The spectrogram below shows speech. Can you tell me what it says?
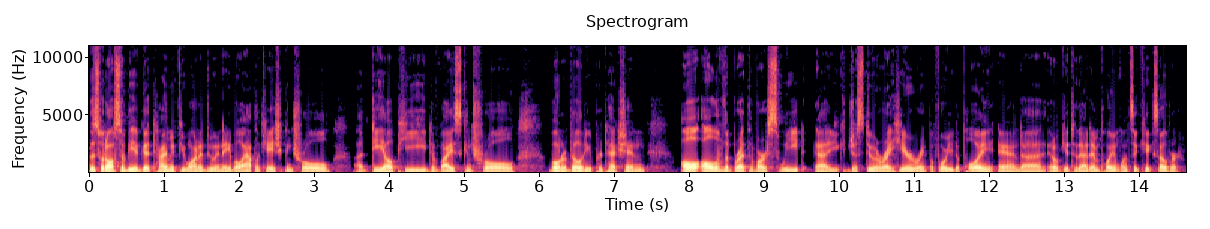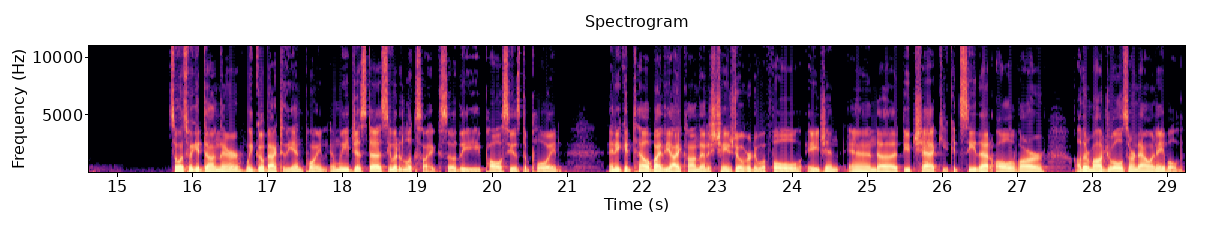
This would also be a good time if you wanted to enable application control, uh, DLP, device control, vulnerability protection, all, all of the breadth of our suite. Uh, you can just do it right here, right before you deploy, and uh, it'll get to that endpoint once it kicks over. So once we get done there, we go back to the endpoint and we just uh, see what it looks like. So the policy is deployed and you could tell by the icon that it's changed over to a full agent. And uh, if you check, you could see that all of our other modules are now enabled,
